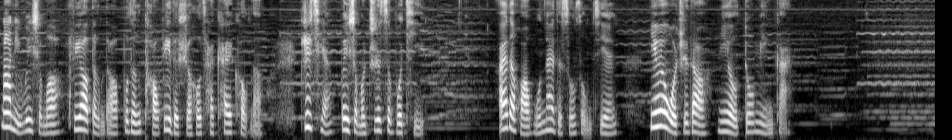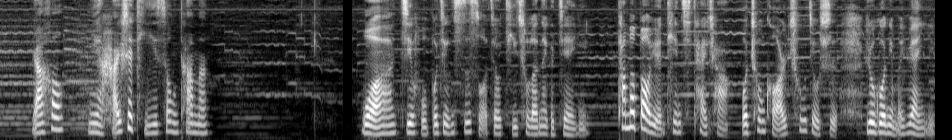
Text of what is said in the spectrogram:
那你为什么非要等到不能逃避的时候才开口呢？之前为什么只字不提？爱德华无奈地耸耸肩，因为我知道你有多敏感。然后你还是提议送他们。我几乎不经思索就提出了那个建议。他们抱怨天气太差，我冲口而出就是：“如果你们愿意，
